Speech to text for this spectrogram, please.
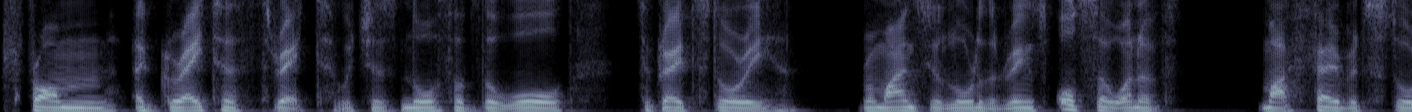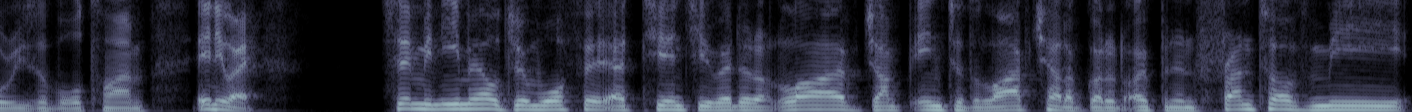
from a greater threat, which is north of the wall. It's a great story. Reminds you of Lord of the Rings. Also, one of my favorite stories of all time. Anyway, send me an email, jermwarfare at tntradio.live. Jump into the live chat. I've got it open in front of me.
